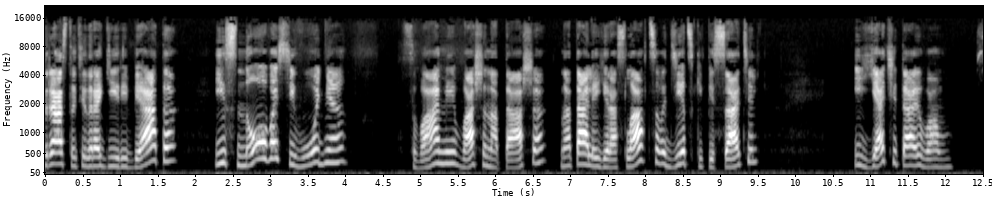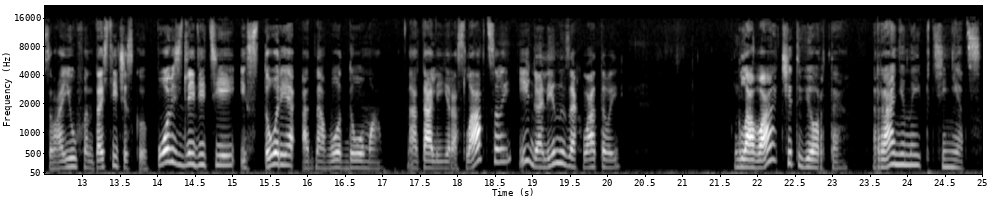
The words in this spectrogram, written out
Здравствуйте, дорогие ребята! И снова сегодня с вами ваша Наташа, Наталья Ярославцева, детский писатель. И я читаю вам свою фантастическую повесть для детей «История одного дома» Натальи Ярославцевой и Галины Захватовой. Глава четвертая. Раненый птенец.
